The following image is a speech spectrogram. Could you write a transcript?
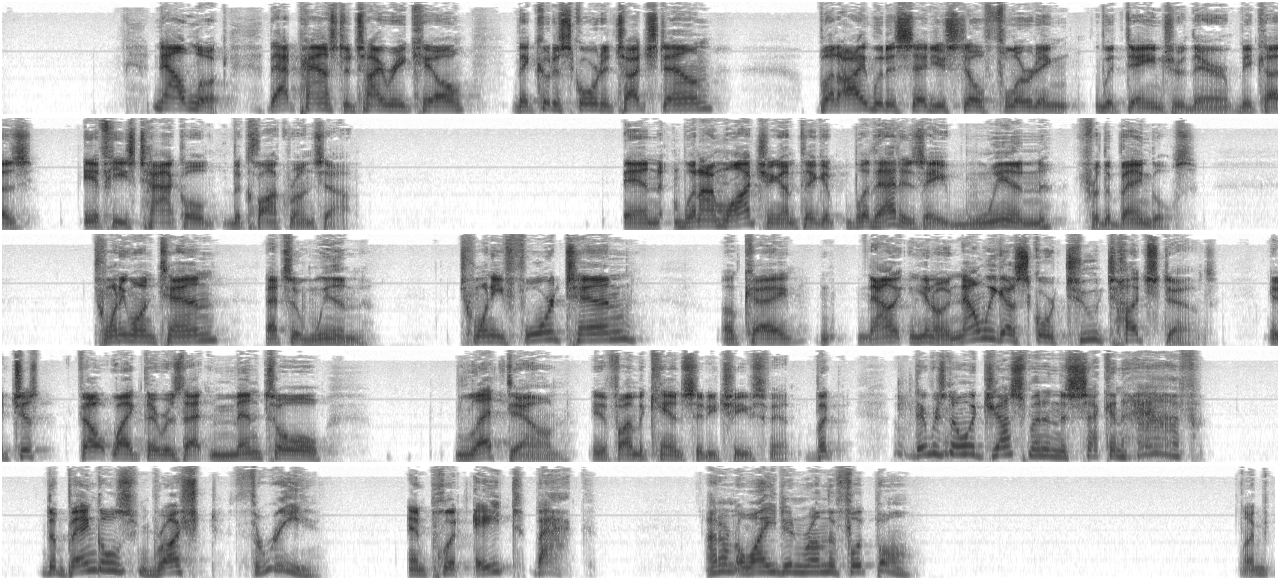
Now, look, that pass to Tyreek Hill, they could have scored a touchdown, but I would have said you're still flirting with danger there because if he's tackled, the clock runs out. And when I'm watching, I'm thinking, boy, that is a win for the Bengals. 21 10, that's a win. 24 10, okay, now, you know, now we got to score two touchdowns. It just felt like there was that mental letdown if I'm a Kansas City Chiefs fan. But there was no adjustment in the second half. The Bengals rushed three and put eight back. I don't know why he didn't run the football. I,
